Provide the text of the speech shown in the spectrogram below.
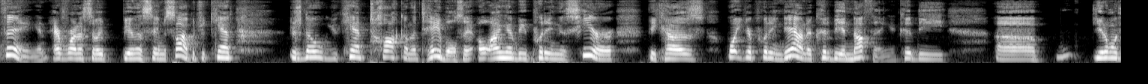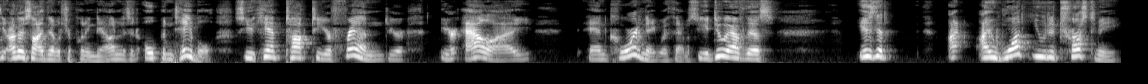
thing, and everyone has to be on the same side. But you can't. There's no. You can't talk on the table. Say, "Oh, I'm going to be putting this here," because what you're putting down, it could be a nothing. It could be. Uh, you don't want the other side to know what you're putting down. It's an open table, so you can't talk to your friend, your your ally, and coordinate with them. So you do have this. Is it? I I want you to trust me,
